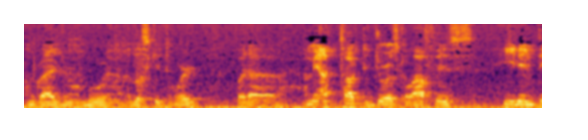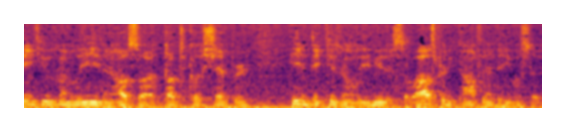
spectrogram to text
"I'm glad you're on board. Uh, let's get to work." But uh, I mean, I talked to George Kalafis. He didn't think he was going to leave, and also I talked to Coach Shepard. he didn't think he was going to leave either. So I was pretty confident that he would stay.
